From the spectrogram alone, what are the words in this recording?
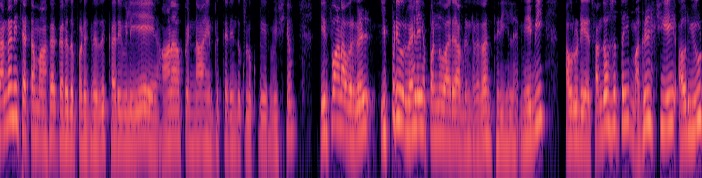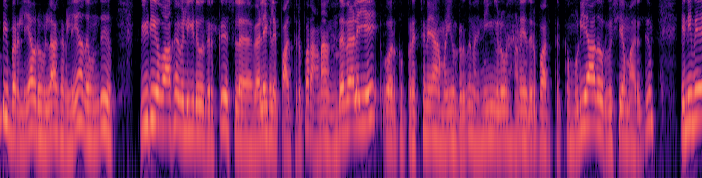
தண்டனை சட்டமாக கருதப்படுகிறது கருவிலேயே ஆனா பெண்ணா என்று தெரிந்து கொள்ளக்கூடிய ஒரு விஷயம். இர்ஃபான் அவர்கள் இப்படி ஒரு வேலையை பண்ணுவார் அப்படின்றதான் தெரியல. மேபி அவருடைய சந்தோஷத்தை மகிழ்ச்சியை அவர் யூடியூபர்லேயே அவர் விழாகர்லேயே அதை வந்து வீடியோவாக வெளியிடுவதற்கு சில வேலைகளை பார்த்துருப்பார். ஆனால் அந்த வேலையே அவருக்கு பிரச்சனையாக அமையுன்றது நான் நீங்களும் நானும் எதிர்பார்த்திருக்க முடியாத ஒரு விஷயமா இருக்குது எனிவே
